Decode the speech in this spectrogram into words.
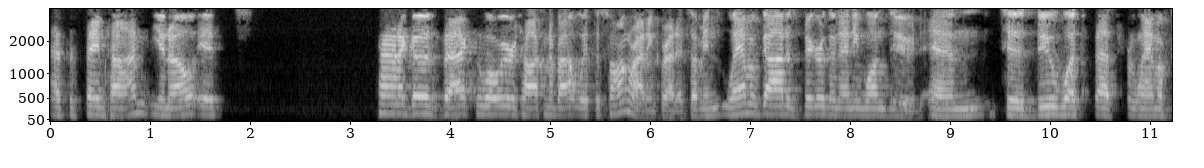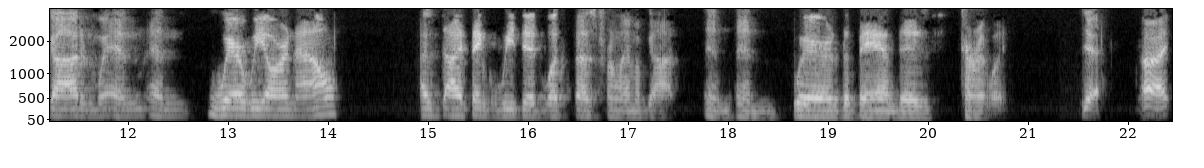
at the same time, you know, it's, kind of goes back to what we were talking about with the songwriting credits. I mean, Lamb of God is bigger than any one dude, and to do what's best for Lamb of God and and and where we are now, I, I think we did what's best for Lamb of God and and where the band is currently. Yeah. All right.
